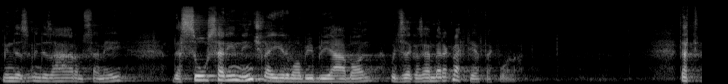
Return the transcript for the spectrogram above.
mindez, mindez a három személy, de szó szerint nincs leírva a Bibliában, hogy ezek az emberek megtértek volna. Tehát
